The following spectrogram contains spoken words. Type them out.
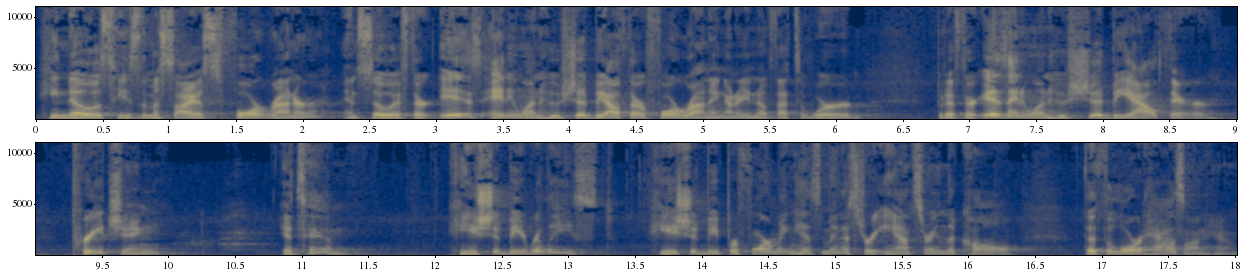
He knows he's the Messiah's forerunner. And so, if there is anyone who should be out there forerunning, I don't even know if that's a word, but if there is anyone who should be out there preaching, it's him. He should be released. He should be performing his ministry, answering the call that the Lord has on him.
